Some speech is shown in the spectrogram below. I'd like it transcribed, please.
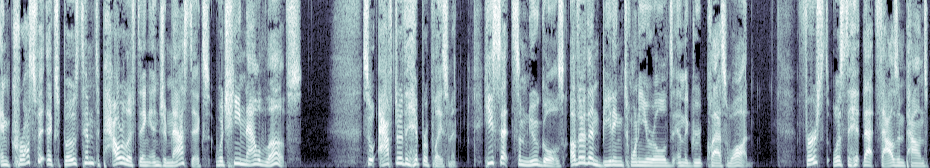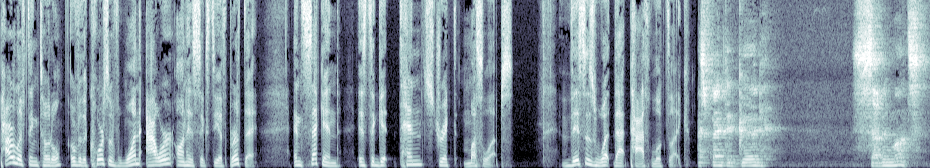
And CrossFit exposed him to powerlifting and gymnastics, which he now loves. So after the hip replacement, he set some new goals other than beating 20 year olds in the group class WOD. First was to hit that 1,000 pounds powerlifting total over the course of one hour on his 60th birthday. And second is to get 10 strict muscle ups. This is what that path looked like. I spent a good seven months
